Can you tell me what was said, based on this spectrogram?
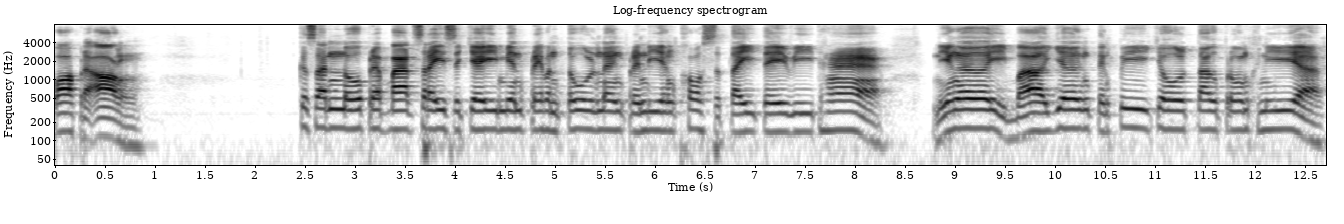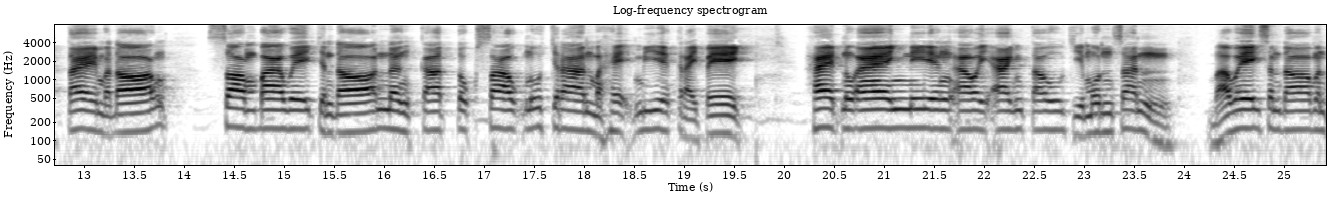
បស់ព្រះអង្គកសិណូព្រះបាទស្រីសជ័យមានព្រះបន្ទូលនិងព្រះនាងផុសតីទេវីថា នាងអើយបើយើងទាំងពីរចូលទៅព្រមគ្នា តែម្ដងសំបាវេចន្តរនឹងកើតទុកសោកនោះច្រើនមហិមាក្រៃពេក ហេតុនោះឯងនាងឲ្យអញទៅជាមុនសិនបើវេកសន្តរមិន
